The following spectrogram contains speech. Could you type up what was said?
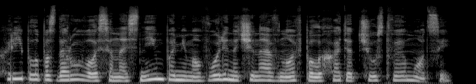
Хрипло поздоровалась она с ним, помимо воли начиная вновь полыхать от чувств и эмоций.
